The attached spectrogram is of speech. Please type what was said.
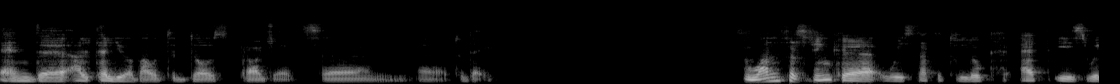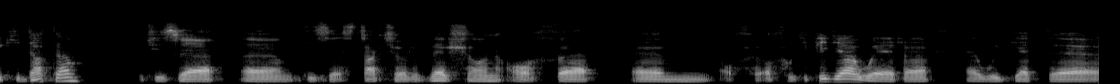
and uh, I'll tell you about those projects um, uh, today. So one first thing uh, we started to look at is Wikidata, which is uh, um, this uh, structured version of uh, um, of, of, Wikipedia, where uh, we get uh,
